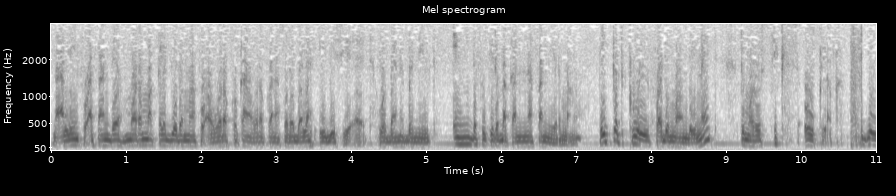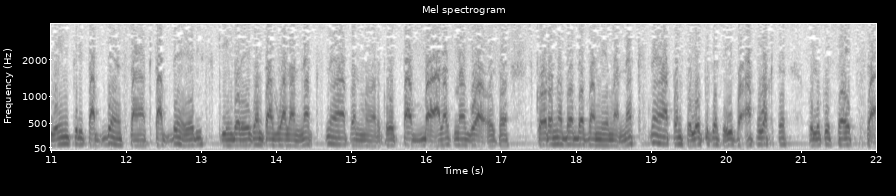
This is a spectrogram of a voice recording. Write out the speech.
na alin fu asande, morma kalagyo dama fu awurok ko kang awurok ko na sura belah ibisi ed, wabana benut, in the futira bakan na famirman. Ticket cool for the Monday night, tomorrow 6 o'clock. You ain't kri tap den sak, tap den eri skin, bere ikon pagwala next na apan morko, tap balas magwa oso, korona vamima näxtne har på en politiker i för avvakta politiker säpsa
